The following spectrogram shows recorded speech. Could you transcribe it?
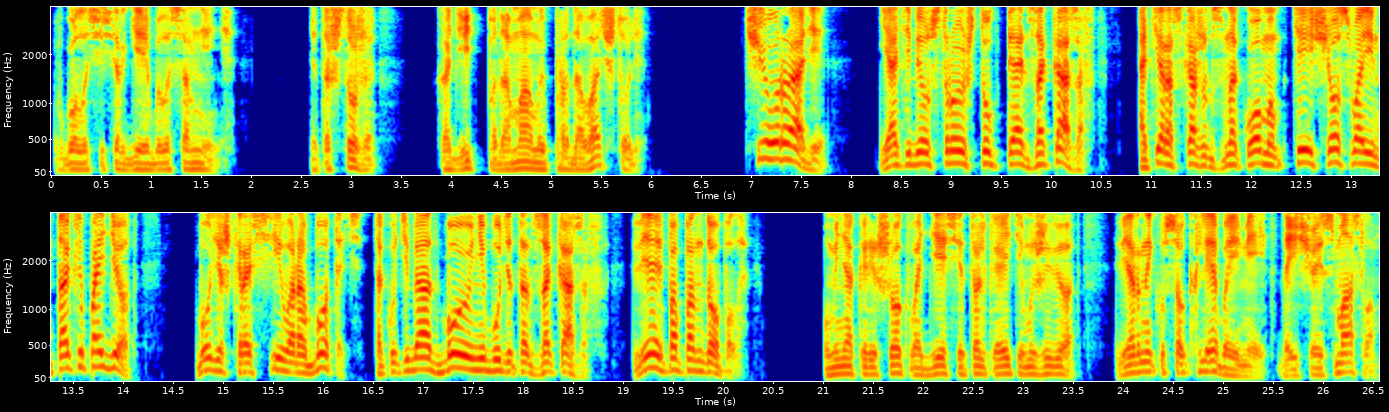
В голосе Сергея было сомнение. Это что же, ходить по домам и продавать, что ли? Чего ради? Я тебе устрою штук пять заказов, а те расскажут знакомым, те еще своим, так и пойдет. Будешь красиво работать, так у тебя отбою не будет от заказов. Верь, Папандопола. У меня корешок в Одессе только этим и живет. Верный кусок хлеба имеет, да еще и с маслом.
